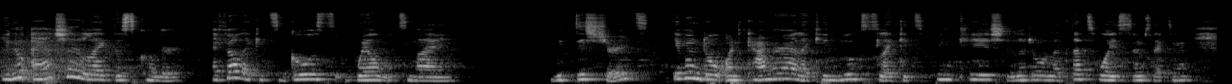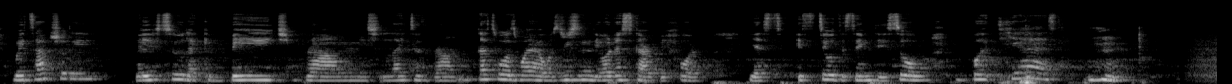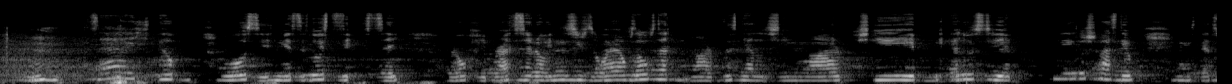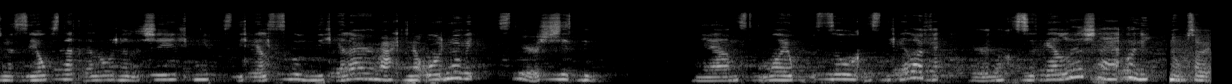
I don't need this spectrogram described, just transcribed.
You know, I actually like this color. I felt like it goes well with my with this shirt. Even though on camera, like it looks like it's pinkish, a little like that's what it seems like to me. But it's actually a little like a beige, brownish, lighter brown. That was why I was using the other scarf before. Yes, it's still the same thing. So, but yes. Sei, eu vou ser nesse dois sei. Eu fui para ser o início do ar, os outros da marcas delas em mar, e eles se Eles fazem mas mas eu está ela hoje ela chega e ela se liga ela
